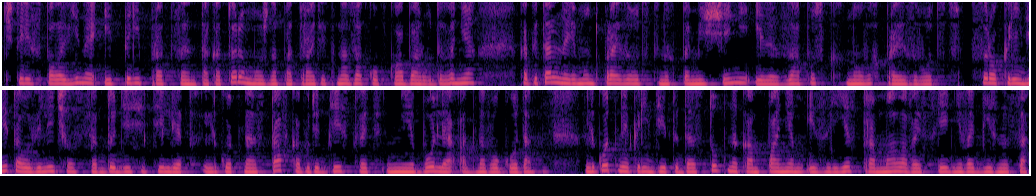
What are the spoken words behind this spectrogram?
4,5% и 3%, которые можно потратить на закупку оборудования, капитальный ремонт производственных помещений или запуск новых производств. Срок кредита увеличился до 10 лет. Льготная ставка будет действовать не более одного года. Льготные кредиты доступны компаниям из реестра малого и среднего бизнеса,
